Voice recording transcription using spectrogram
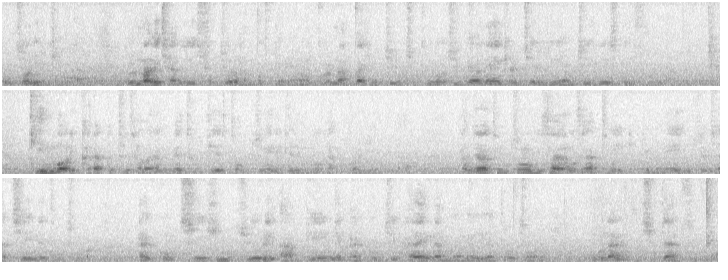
통증을 일으킵니다. 골막의 자극이 지속적으로 반복되면 골막과 힘줄 쪽 그리고 주변의 결제 조직에 염증이 생길 수도 있습니다. 긴 머리카락 끝을 잡아당기면 두피에서 통증이 느껴지는 것 같은 원리입니다. 환자가 통증을 호소하는 곳에 압통이 있기 때문에 힘줄 자체에 있는 통증과 발꿈치 힘줄의 앞에 있는 발꿈치 하행남염에 의한 통증을 구분하는 것은 쉽지 않습니다.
